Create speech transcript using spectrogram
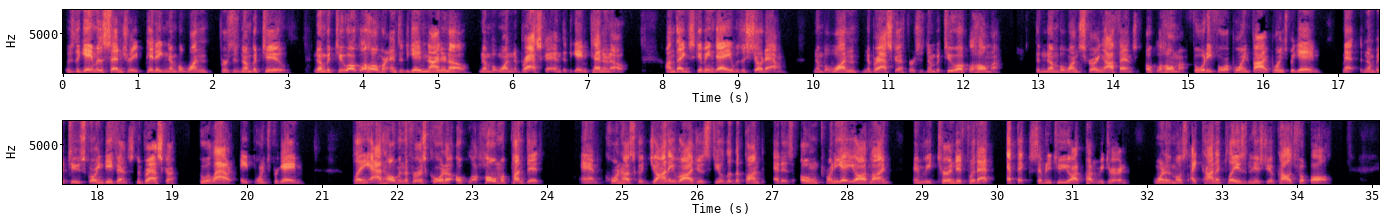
It was the game of the century, pitting number one versus number two. Number two, Oklahoma entered the game 9 0. Number one, Nebraska entered the game 10 0. On Thanksgiving Day it was a showdown. Number one, Nebraska versus number two, Oklahoma. The number one scoring offense, Oklahoma, 44.5 points per game, met the number two scoring defense, Nebraska, who allowed eight points per game. Playing at home in the first quarter, Oklahoma punted, and Cornhusker Johnny Rodgers fielded the punt at his own 28 yard line and returned it for that epic 72 yard punt return, one of the most iconic plays in the history of college football.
